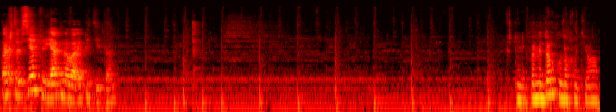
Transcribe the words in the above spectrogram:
Так что всем приятного аппетита. Что ли, помидорку захотела?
